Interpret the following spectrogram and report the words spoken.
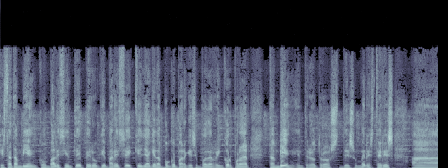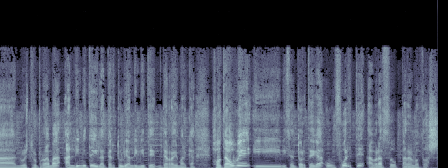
que está también convaleciente, pero que parece que ya queda poco para que se pueda reincorporar también, entre otros de sus menesteres, a nuestro programa Al Límite y la tertulia Al Límite de Radio Marca. JV y Vicente Ortega, un fuerte abrazo para los dos.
